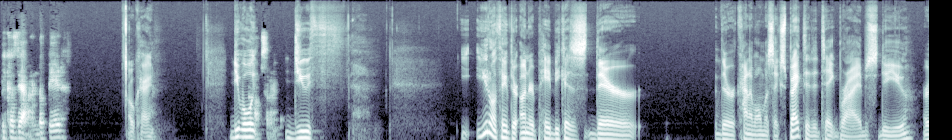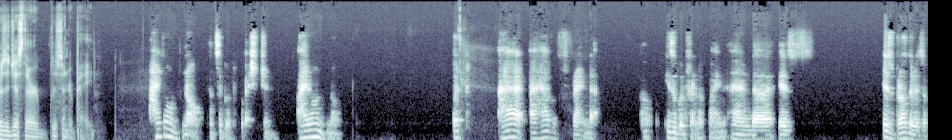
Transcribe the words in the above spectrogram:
because they are underpaid. Okay. Do you, well, do you th- you don't think they're underpaid because they're they're kind of almost expected to take bribes, do you? Or is it just they're just underpaid? I don't know. That's a good question. I don't know. But I I have a friend uh, he's a good friend of mine, and uh, his his brother is a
